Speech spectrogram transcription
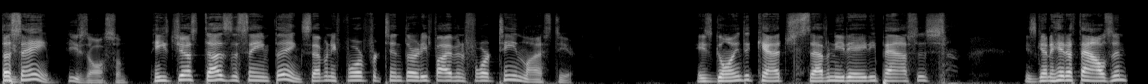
the He's- same. He's awesome. He just does the same thing 74 for 1035 and 14 last year. He's going to catch 70 to 80 passes. He's going to hit a 1,000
